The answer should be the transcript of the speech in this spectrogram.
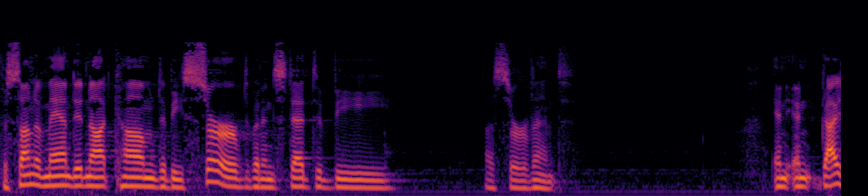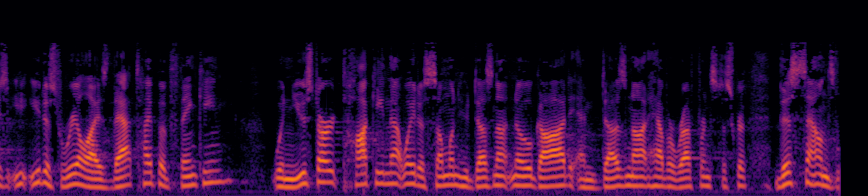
the Son of Man did not come to be served, but instead to be a servant. And, and guys, you, you just realize that type of thinking, when you start talking that way to someone who does not know God and does not have a reference to Scripture, this sounds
